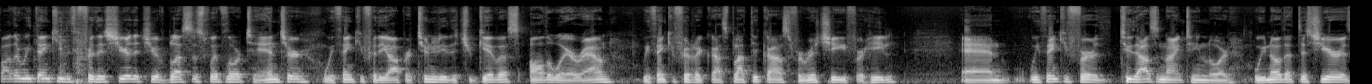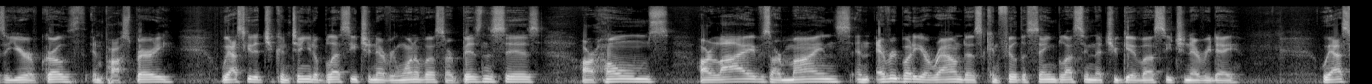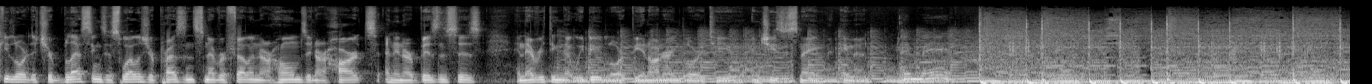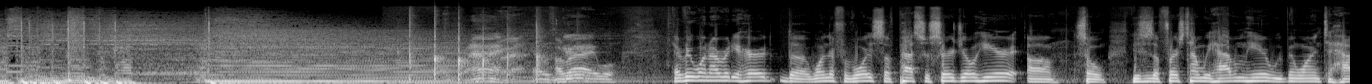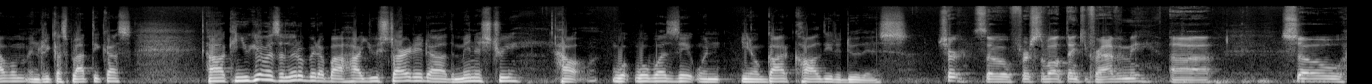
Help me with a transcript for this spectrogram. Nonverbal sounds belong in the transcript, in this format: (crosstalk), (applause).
Father, we thank you for this year that you have blessed us with, Lord, to enter. We thank you for the opportunity that you give us all the way around. We thank you for Ricas Platicas, for Richie, for Gil. And we thank you for 2019, Lord. We know that this year is a year of growth and prosperity. We ask you that you continue to bless each and every one of us, our businesses, our homes, our lives, our minds, and everybody around us can feel the same blessing that you give us each and every day. We ask you, Lord, that your blessings as well as your presence never fell in our homes, in our hearts, and in our businesses, and everything that we do, Lord, be an honor and glory to you. In Jesus' name, amen. Amen. All right. Well, everyone already heard the wonderful voice of Pastor Sergio here. Um, so this is the first time we have him here. We've been wanting to have him, Enricas Pláticas. Uh, can you give us a little bit about how you started uh, the ministry? How what, what was it when you know God called you to do this? Sure. So first of all, thank you for having me. Uh, so,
